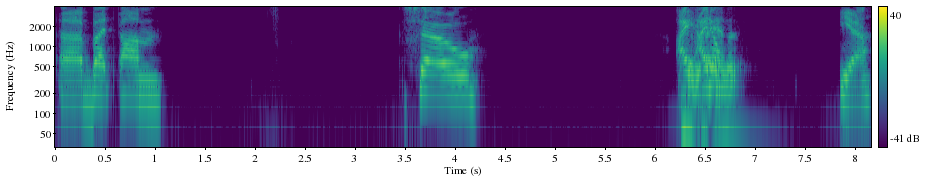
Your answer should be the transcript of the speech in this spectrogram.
uh, but, um, so I, I don't, I a, yeah.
